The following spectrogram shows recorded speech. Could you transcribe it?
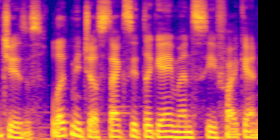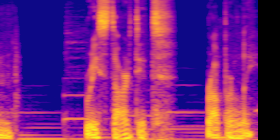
Jesus, let me just exit the game and see if I can restart it properly.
